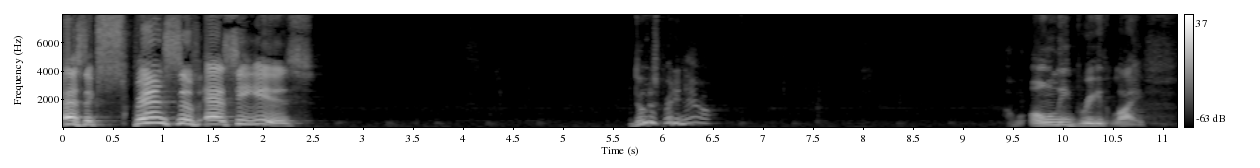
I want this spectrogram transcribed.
as expansive as he is, dude is pretty narrow. I will only breathe life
